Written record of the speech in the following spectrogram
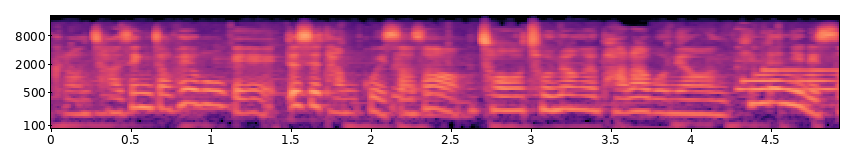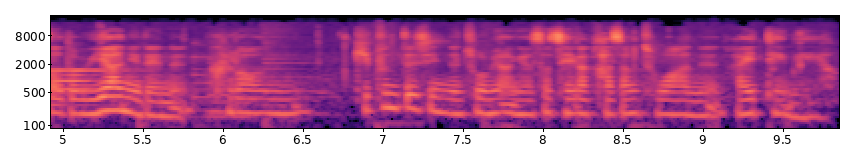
그런 자생적 회복의 뜻을 담고 있어서 저 조명을 바라보면 힘든 일 있어도 위안이 되는 그런 깊은 뜻이 있는 조명이어서 제가 가장 좋아하는 아이템이에요.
